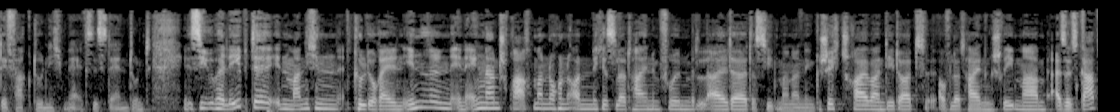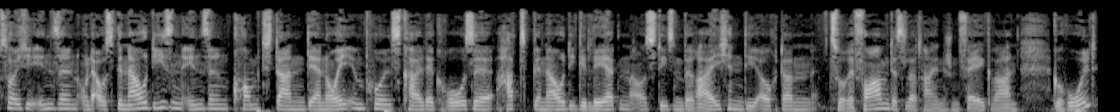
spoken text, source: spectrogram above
de facto nicht mehr existent. Und sie überlebte in manchen kulturellen Inseln. In England sprach man noch ein ordentliches Latein im frühen Mittelalter. Das sieht man an den Geschichtsschreibern, die dort auf Latein geschrieben haben. Also es gab solche Inseln und aus genau diesen Inseln kommt dann der Neuimpuls. Karl der Große hat genau die Gelehrten aus diesen Bereichen, die auch dann zur Reform des Lateinischen fähig waren, geholt.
